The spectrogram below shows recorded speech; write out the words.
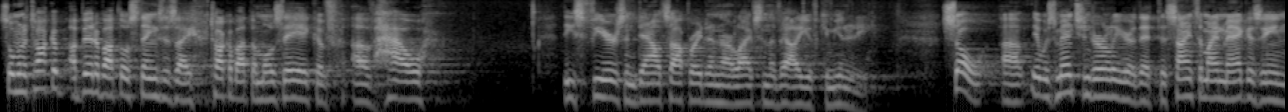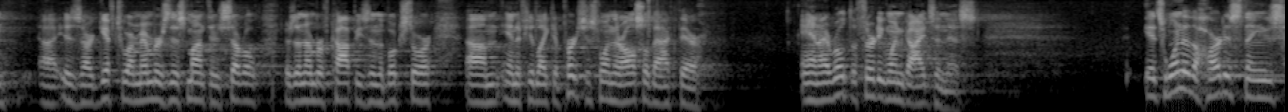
So, I'm going to talk a, a bit about those things as I talk about the mosaic of, of how these fears and doubts operate in our lives and the value of community. So, uh, it was mentioned earlier that the Science of Mind magazine uh, is our gift to our members this month. There's several, there's a number of copies in the bookstore. Um, and if you'd like to purchase one, they're also back there. And I wrote the 31 guides in this. It's one of the hardest things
